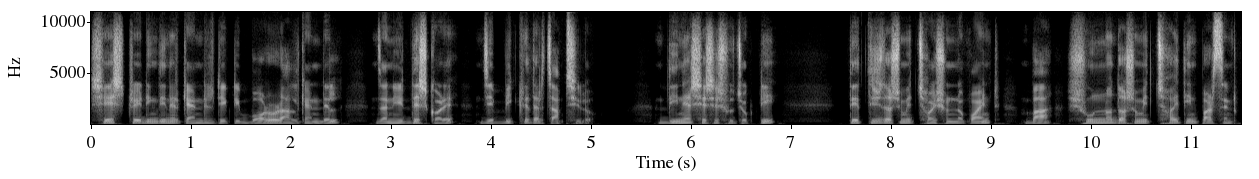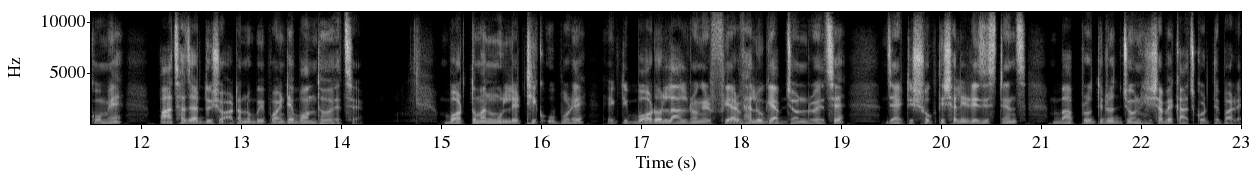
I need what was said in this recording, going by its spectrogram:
শেষ ট্রেডিং দিনের ক্যান্ডেলটি একটি বড় রাল ক্যান্ডেল যা নির্দেশ করে যে বিক্রেতার চাপ ছিল। দিনের শেষে সূচকটি তেত্রিশ দশমিক ছয় শূন্য পয়েন্ট বা শূন্য দশমিক ছয় তিন পার্সেন্ট কমে পাঁচ হাজার দুইশো আটানব্বই পয়েন্টে বন্ধ হয়েছে। বর্তমান মূল্যের ঠিক উপরে একটি বড় লাল রঙের ফেয়ার ভ্যালু গ্যাপ জোন রয়েছে, যা একটি শক্তিশালী রেজিস্ট্যান্স বা প্রতিরোধ জোন হিসাবে কাজ করতে পারে,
